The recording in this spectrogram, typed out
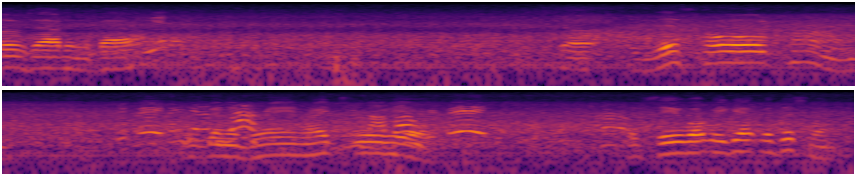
flows out in the back. So this whole pond is going to drain right through here. Let's see what we get with this one.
